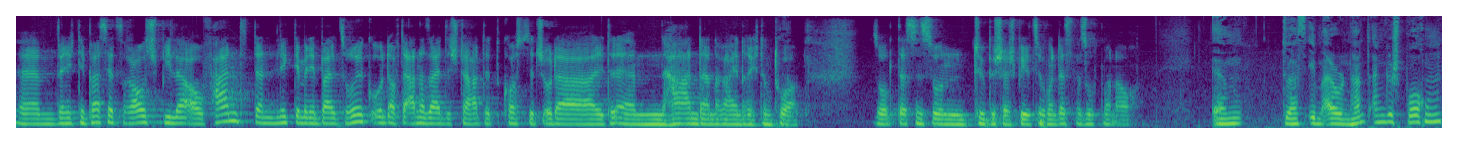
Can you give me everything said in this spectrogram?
ähm, wenn ich den Pass jetzt rausspiele auf Hand, dann legt er mir den Ball zurück und auf der anderen Seite startet Kostic oder halt ähm, Hahn dann rein Richtung Tor. So, das ist so ein typischer Spielzug und das versucht man auch. Ähm, du hast eben Aaron Hunt angesprochen.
